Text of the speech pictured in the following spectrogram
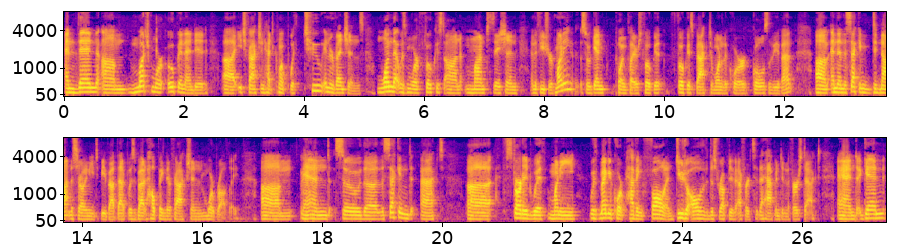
And then um, much more open-ended uh, each faction had to come up with two interventions. One that was more focused on monetization and the future of money. So again pulling players focus, focus back to one of the core goals of the event. Um, and then the second did not necessarily need to be about that. It was about helping their faction more broadly. Um, and so the, the second act uh, started with money with megacorp having fallen due to all of the disruptive efforts that happened in the first act. And again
